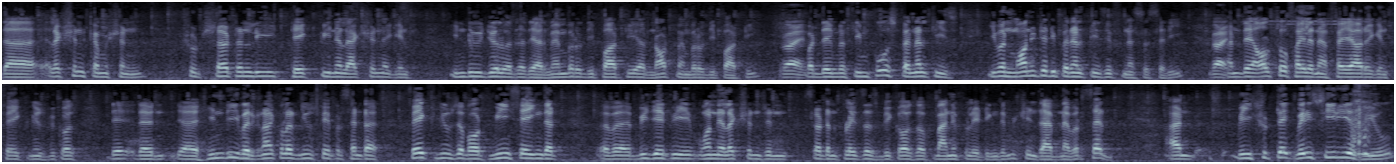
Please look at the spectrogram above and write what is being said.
the election commission should certainly take penal action against individual, whether they are member of the party or not member of the party. Right. But they must impose penalties, even monetary penalties if necessary. Right. And they also file an FIR against fake news because they, the, the Hindi vernacular newspaper sent a fake news about me saying that uh, BJP won elections in certain places because of manipulating the machines. I have never said. And we should take very serious view.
